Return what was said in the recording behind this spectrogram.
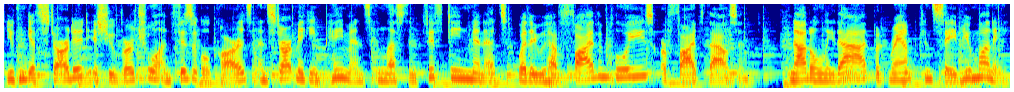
You can get started, issue virtual and physical cards, and start making payments in less than 15 minutes, whether you have five employees or 5,000. Not only that, but Ramp can save you money.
